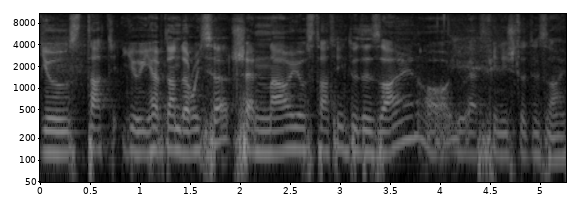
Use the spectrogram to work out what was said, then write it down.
You start. You, you have done the research, and now you're starting to design, or you have finished the design?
